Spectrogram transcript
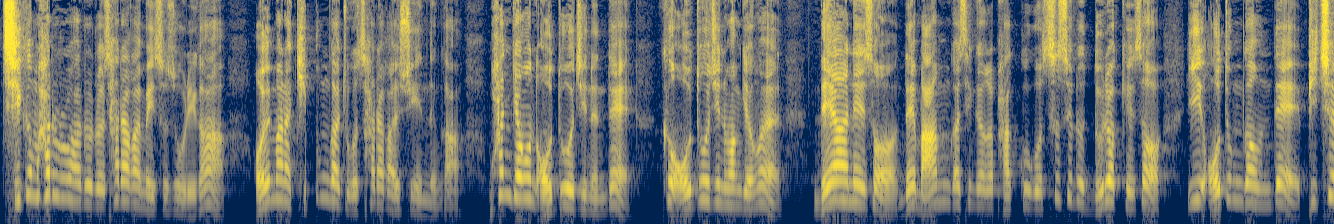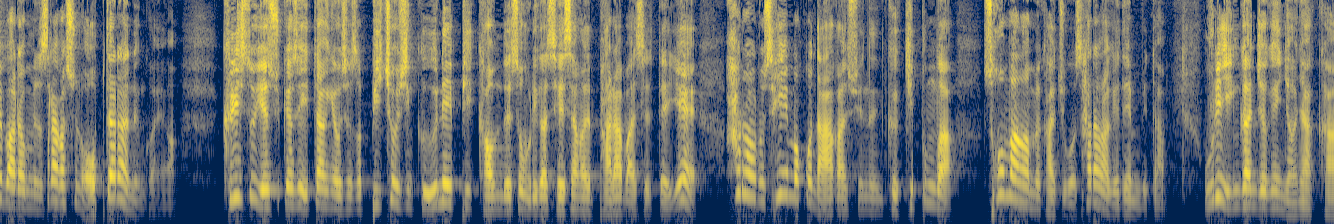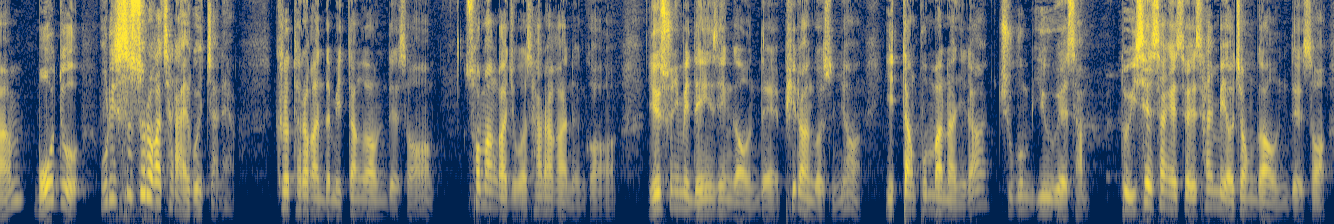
지금 하루하루를 살아감에 있어서 우리가 얼마나 기쁨 가지고 살아갈 수 있는가. 환경은 어두워지는데 그 어두워진 환경을 내 안에서 내 마음과 생각을 바꾸고 스스로 노력해서 이 어둠 가운데 빛을 바라보면서 살아갈 수는 없다라는 거예요. 그리스도 예수께서 이 땅에 오셔서 비춰오신 그 은혜의 빛 가운데서 우리가 세상을 바라봤을 때에 하루하루 새해 먹고 나아갈 수 있는 그 기쁨과 소망함을 가지고 살아가게 됩니다. 우리 인간적인 연약함 모두 우리 스스로가 잘 알고 있잖아요. 그렇다고 한다면 이 땅 가운데서 소망 가지고 살아가는 거 예수님이 내 인생 가운데 필요한 것은요. 이 땅뿐만 아니라 죽음 이후의 삶, 또 이 세상에서의 삶의 여정 가운데서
